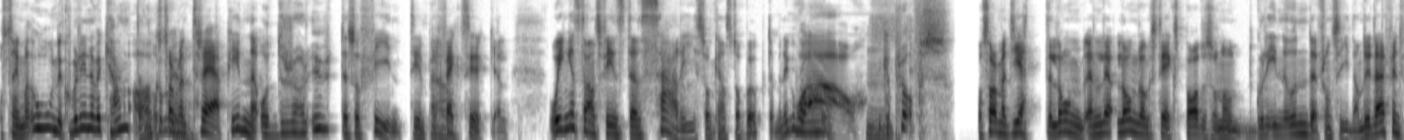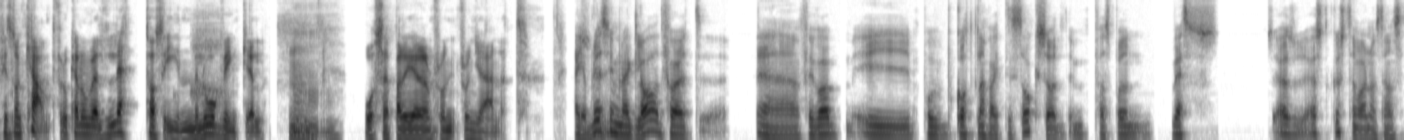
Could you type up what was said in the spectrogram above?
Och så tänker man, oh, nu kommer det in över kanten. Ja, och så tar de en träpinne och drar ut det så fint till en perfekt cirkel. Och ingenstans finns det en sarg som kan stoppa upp det, men det går bra ändå. Wow, Mm. vilka proffs! Och så har de ett jättelång, en lång, lång stekspade som de går in under från sidan. Det är därför det inte finns någon kant, för då kan de väldigt lätt ta sig in med låg vinkel Mm. och separera den från, från järnet. Ja, Jag blev så himla glad för att, eh, för vi var i, på Gotland faktiskt också, fast på väst, östkusten var det någonstans.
